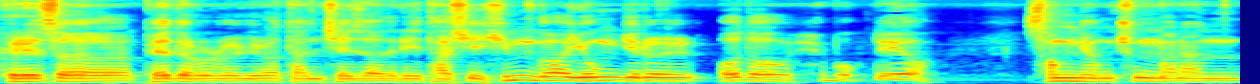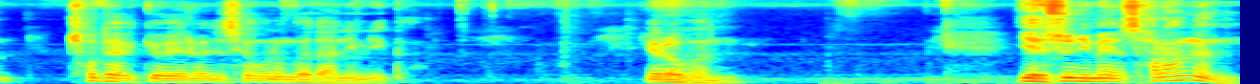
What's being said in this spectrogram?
그래서 베드로를 비롯한 제자들이 다시 힘과 용기를 얻어 회복되어 성령 충만한 초대교회를 세우는 것 아닙니까? 여러분, 예수님의 사랑은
